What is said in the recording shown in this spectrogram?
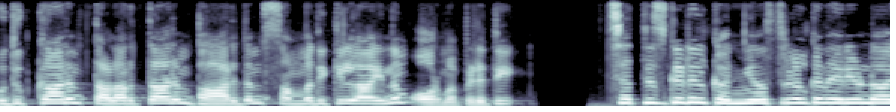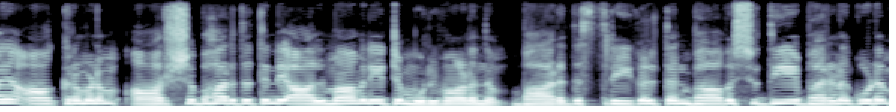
ഒതുക്കാനും തളർത്താനും ഭാരതം സമ്മതിക്കില്ല എന്നും ഓർമ്മപ്പെടുത്തി. ഛത്തീസ്ഗഡിൽ കന്യാസ്ത്രീകൾക്ക് നേരെയുണ്ടായ ആക്രമണം ആർഷഭാരതത്തിന്റെ ആത്മാവിനേറ്റ മുറിവാണെന്നും ഭാരത സ്ത്രീകൾ തൻ ഭാവശുദ്ധിയെ ഭരണകൂടം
